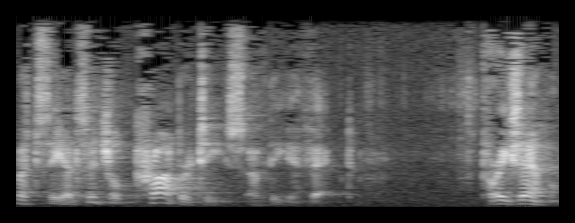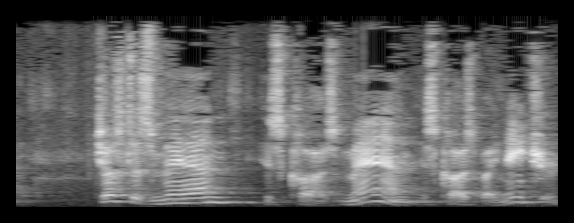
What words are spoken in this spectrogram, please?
let's say, essential properties of the effect. For example, just as man is caused, man is caused by nature,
